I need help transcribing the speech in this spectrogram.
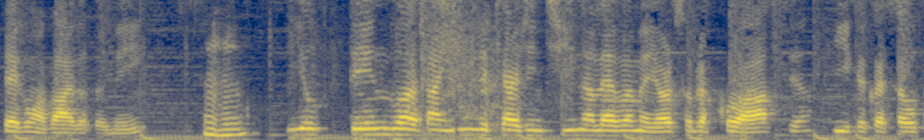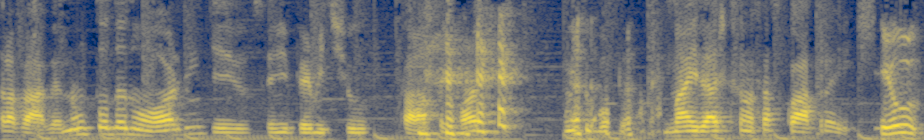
pega uma vaga também. Uhum. E eu tendo a achar ainda que a Argentina leva melhor sobre a Croácia, fica com essa outra vaga. Não tô dando ordem, que você me permitiu falar sem ordem. Muito bom. Mas acho que são essas quatro aí. Eu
